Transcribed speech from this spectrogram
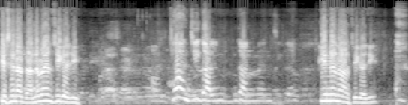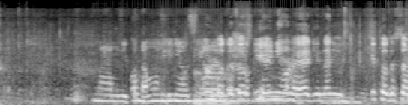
ਕਿਸੇ ਨਾਲ ਗਨਮੈਨ ਸੀਗਾ ਜੀ? ਹਾਂਜੀ ਗੱਲ ਗਨਮੈਨ ਸੀਗਾ। ਕਿਹਨਾਂ ਨਾਲ ਸੀਗਾ ਜੀ? ਨਹੀਂ ਪਤਾ ਮੁੰਡੀਆਂ ਸੀ ਪਤਾ ਤੁਰਦੀ ਹੈ ਨਹੀਂ ਹੁਣ ਇਹ ਜਿੰਨਾਂ ਦੀ ਕਿੱਥੋਂ ਦੱਸਾਂ?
